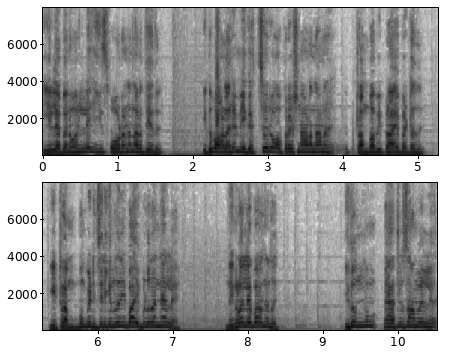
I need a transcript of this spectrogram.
ഈ ലെബനോനിൽ ഈ സ്ഫോടനം നടത്തിയത്. ഇത് വളരെ മികച്ച ഒരു ഓപ്പറേഷൻ ആണെന്നാണ് ട്രംപ് അഭിപ്രായപ്പെട്ടത്. ഈ ട്രംപും പിടിച്ചിരിക്കുന്നത് ഈ ബൈബിൾ തന്നെയല്ലേ? നിങ്ങളല്ലേ പറഞ്ഞത്? ഇതൊന്നും മാത്യു സാമുവലിന്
